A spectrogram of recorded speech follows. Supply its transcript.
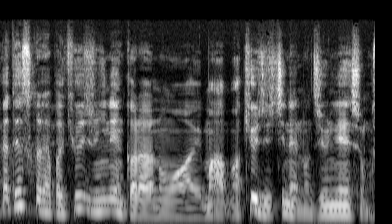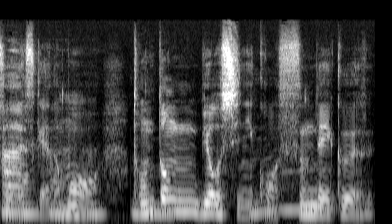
いやですからやっぱり92年からの、まあ、まあ91年の12連勝もそうですけれども、はいはいはい。トントン拍子にこう進んでいく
